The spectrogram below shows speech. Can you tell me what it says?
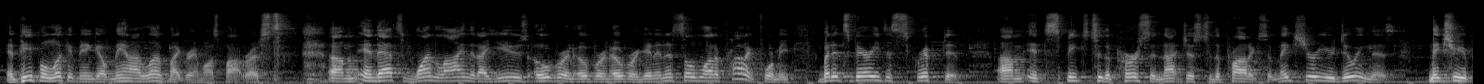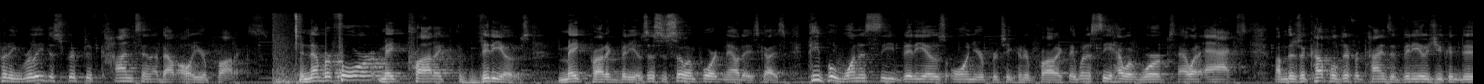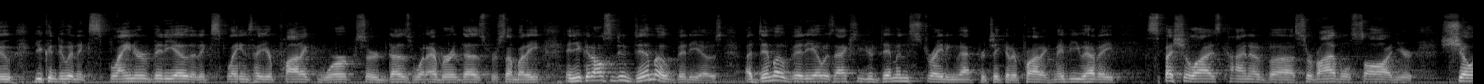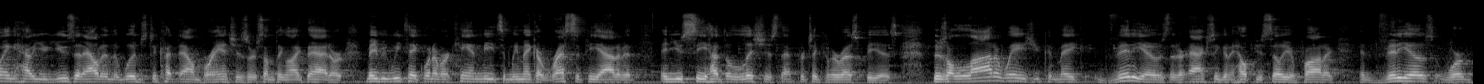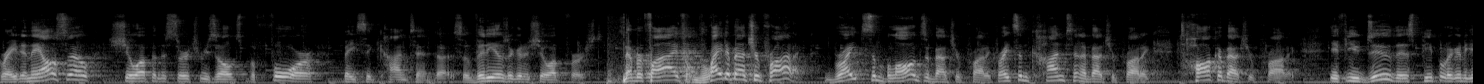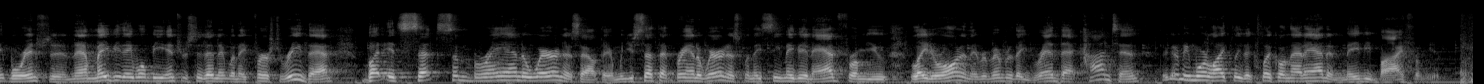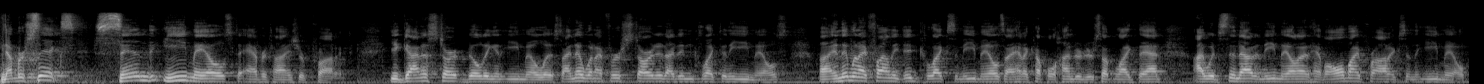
and people look at me and go man I love my grandma's pot roast. Um, and that's one line that I use over and over and over again and it sold a lot of product for me but it's very descriptive. Um, it speaks to the person not just to the product. So make sure you're doing this. Make sure you're putting really descriptive content about all your products and number four make product videos. Make product videos. This is so important nowadays guys. People want to see videos on your particular product. They want to see how it works how it acts. Um, there's a couple different kinds of videos you can do. You can do an explainer video that explains how your product works or does whatever it does for somebody. And you can also do demo videos. A demo video is actually you're demonstrating that particular product. Maybe you have a specialized kind of uh, survival saw and you're showing how you use it out in the woods to cut down branches or something like that or maybe we take one of our canned meats and we make a recipe out of it and you see how delicious that particular recipe is. There's a lot of ways you can make videos that are actually going to help you sell your product and videos work great. And they also show up in the search results before basic content does. So videos are going to show up first. Number five write about your product. Write some blogs about your product. Write some content about your product. Talk about your product. If you do this people are going to get more interested in it. Now maybe they won't be interested in it when they first read that but it sets some brand awareness out there. When you set set that brand awareness when they see maybe an ad from you later on and they remember they read that content they're going to be more likely to click on that ad and maybe buy from you. Number six send emails to advertise your product you got to start building an email list. I know when I first started I didn't collect any emails. Uh, and then when I finally did collect some emails I had a couple hundred or something like that I would send out an email and I'd have all my products in the email.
